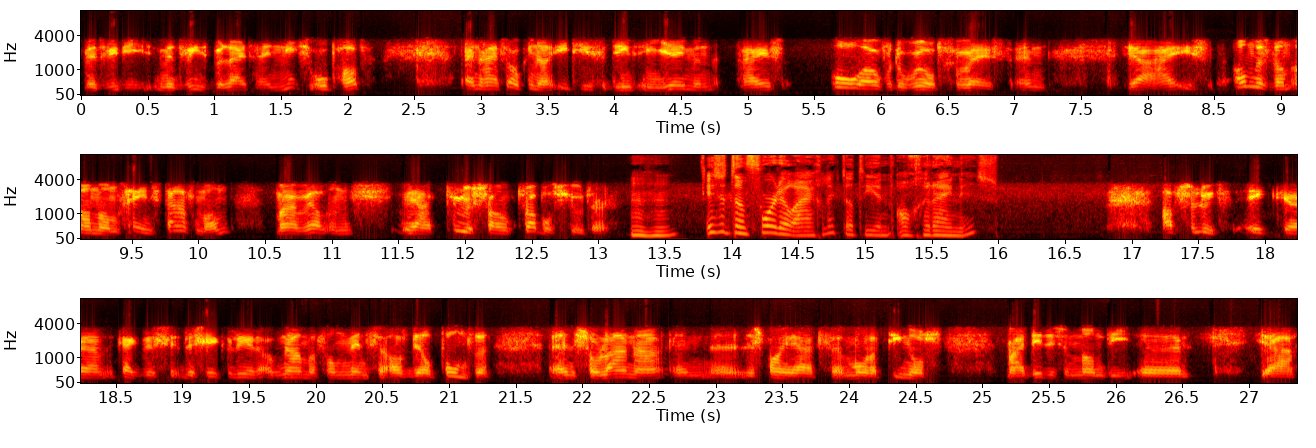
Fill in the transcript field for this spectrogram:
met, wie die, met wiens beleid hij niets op had. En hij heeft ook in Haiti gediend, in Jemen. Hij is all over the world geweest. En ja, hij is anders dan Annan geen staatsman, maar wel een ja, puur zo'n troubleshooter. Mhm. Is het een voordeel eigenlijk dat hij een Algerijn is? Absoluut. Ik, eh, kijk, er, er circuleren ook namen van mensen als Del Ponte en Solana en eh, de Spanjaard eh, Moratinos. Maar dit is een man die, ja,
